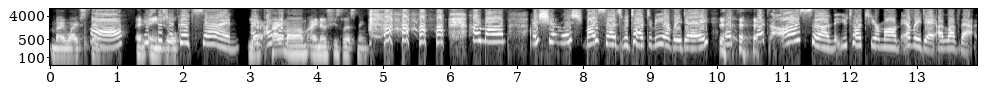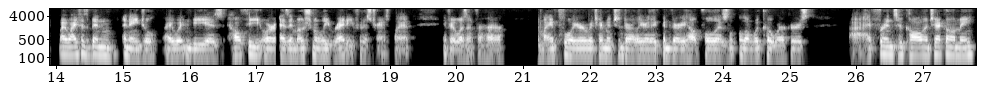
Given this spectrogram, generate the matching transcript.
My wife's been Aww, an you're angel. Such a good son. Yeah. I, I Hi, have... mom. I know she's listening. Hi, mom. I sure wish my sons would talk to me every day. That's, that's awesome that you talk to your mom every day. I love that. My wife has been an angel. I wouldn't be as healthy or as emotionally ready for this transplant if it wasn't for her. My employer, which I mentioned earlier, they've been very helpful as along with coworkers. Uh, I have friends who call and check on me,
